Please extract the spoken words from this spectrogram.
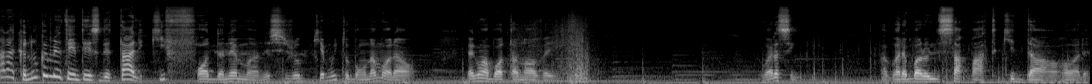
Caraca, eu nunca me atentei a esse detalhe. Que foda, né, mano? Esse jogo aqui é muito bom, na moral. Pega uma bota nova aí. Agora sim. Agora é barulho de sapato. Que da hora.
